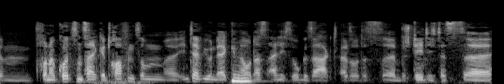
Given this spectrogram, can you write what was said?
ähm, vor einer kurzen Zeit getroffen zum äh, Interview und er hat genau das eigentlich so gesagt. Also das äh, bestätigt, dass äh,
